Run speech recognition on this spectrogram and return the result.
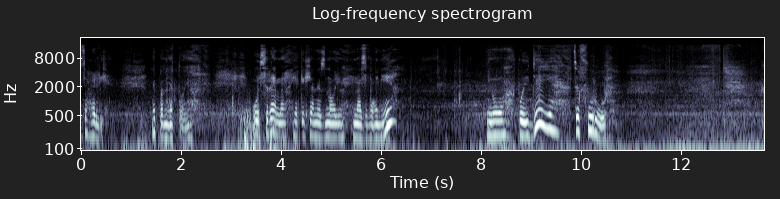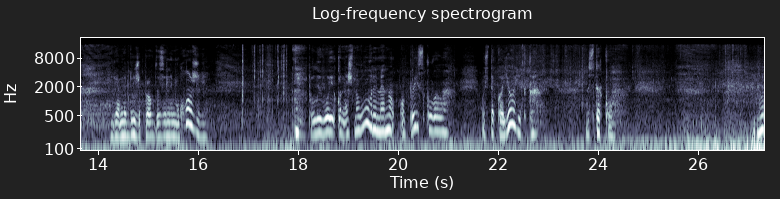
взагалі. Не пам'ятаю. Ось реми, яких я не знаю названня. Ну, по ідеї, це фурур. Я не дуже, правда, за ним ухожую. Поливою, звісно, вовремя, ну, оприскувала. Ось така ягідка. Ось таку. Ну,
